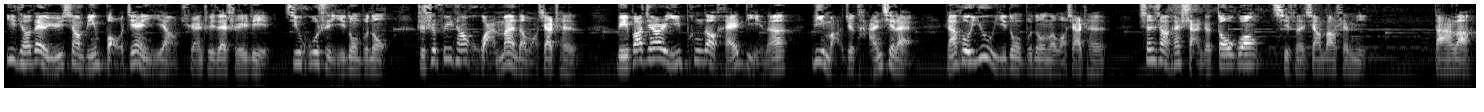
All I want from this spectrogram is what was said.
一条带鱼像柄宝剑一样悬垂在水里，几乎是一动不动，只是非常缓慢的往下沉。尾巴尖儿一碰到海底呢，立马就弹起来，然后又一动不动的往下沉，身上还闪着刀光，气氛相当神秘。当然了，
